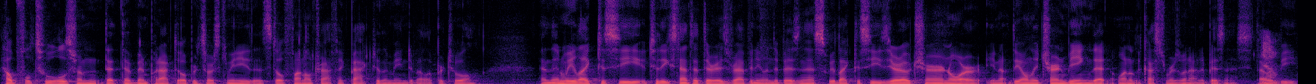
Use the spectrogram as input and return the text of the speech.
helpful tools from that have been put out to open source community that still funnel traffic back to the main developer tool. And then we like to see, to the extent that there is revenue in the business, we'd like to see zero churn, or you know, the only churn being that one of the customers went out of business. That yeah. would be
